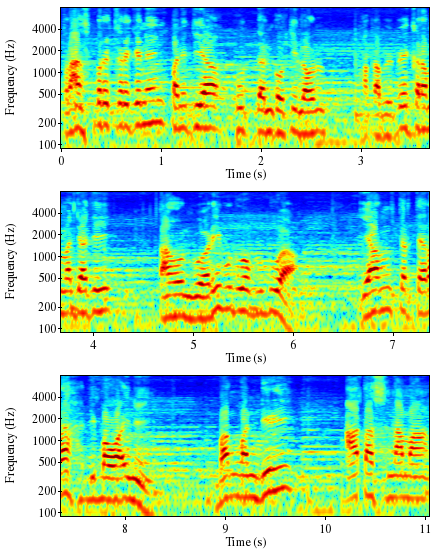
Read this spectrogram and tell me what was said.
transfer ke rekening panitia HUT dan Kotilon HKBP Keramajati tahun 2022 yang tertera di bawah ini. Bank Mandiri atas nama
